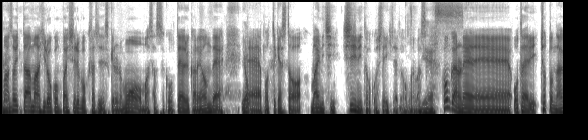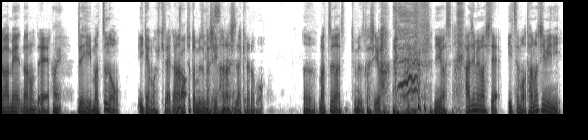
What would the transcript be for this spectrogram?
まあそういいった、まあ疲労困憊してる僕たちですけれども、まあ早速お便りから読んで、えー、ポッドキャスト毎日7時に投稿していきたいと思います。今回のね、えーお便りちょっと長めなので、はい。ぜひ、マッツンの意見も聞きたいかな。あちょっと難しい話だけれども。うん。マッツンは難しいわ。言います。はじめまして。いつも楽しみに、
